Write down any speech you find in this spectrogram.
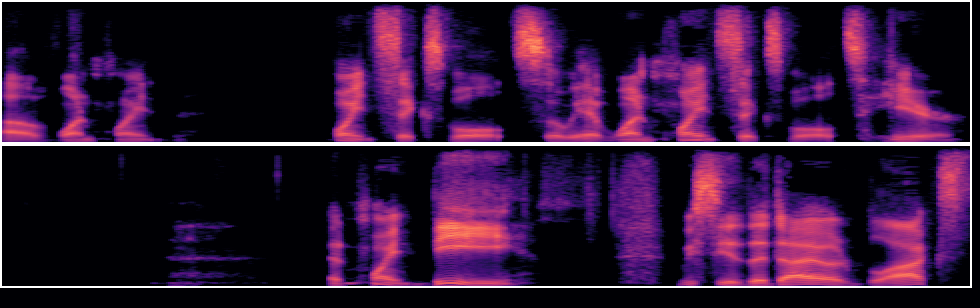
of 1.6 volts. So we have 1.6 volts here. At point B, we see the diode blocks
